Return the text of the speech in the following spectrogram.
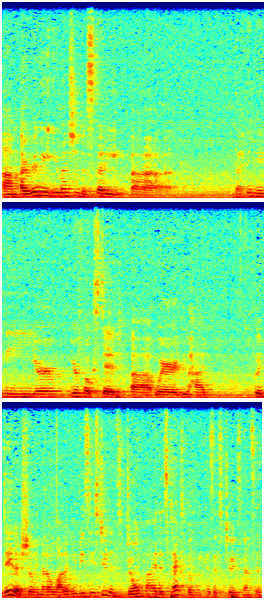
Um, I really, you mentioned a study uh, that I think maybe your, your folks did, uh, where you had good data showing that a lot of UBC students don't buy this textbook because it's too expensive,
